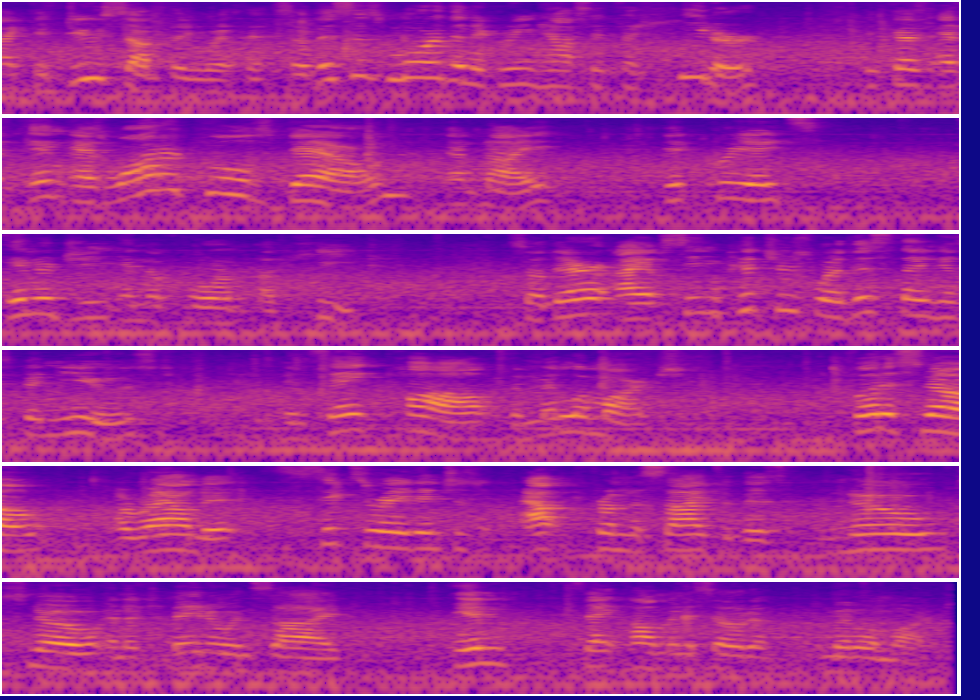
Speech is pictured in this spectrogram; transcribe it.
I could do something with it. So this is more than a greenhouse, it's a heater because as, in, as water cools down at night, it creates energy in the form of heat. So there, I have seen pictures where this thing has been used in St. Paul, the middle of March, foot of snow around it, six or eight inches out from the sides of this, no snow and a tomato inside in St. Paul, Minnesota, the middle of March.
